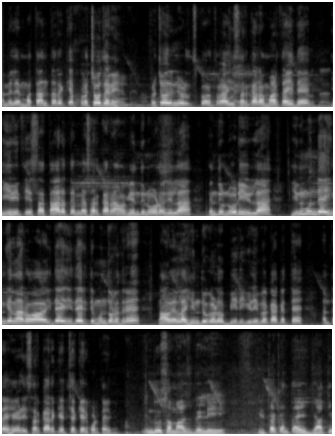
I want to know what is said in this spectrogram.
ಆಮೇಲೆ ಮತಾಂತರಕ್ಕೆ ಪ್ರಚೋದನೆ. ಪ್ರಚೋದನೆ ನೀಡೋದಕ್ಕೋಸ್ಕರ ಈ ಸರ್ಕಾರ ಮಾಡ್ತಾ ಇದೆ. ಈ ರೀತಿ ಸ ತಾರತಮ್ಯ ಸರ್ಕಾರ ನಾವು ಎಂದು ನೋಡೋದಿಲ್ಲ ಎಂದು ನೋಡಿಯಿಲ್ಲ ಇನ್ನು ಮುಂದೆ ಹಿಂಗೇನಾರು ಇದೇ ಇದೇ ರೀತಿ ಮುಂದುವರೆದ್ರೆ ನಾವೆಲ್ಲ ಹಿಂದೂಗಳು ಬೀದಿಗೆ ಇಳಿಬೇಕಾಗತ್ತೆ ಅಂತ ಹೇಳಿ ಸರ್ಕಾರಕ್ಕೆ ಎಚ್ಚರಿಕೆ ಕೊಡ್ತಾ ಇದ್ದೀವಿ. ಹಿಂದೂ ಸಮಾಜದಲ್ಲಿ ಇರ್ತಕ್ಕಂಥ ಈ ಜಾತಿ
